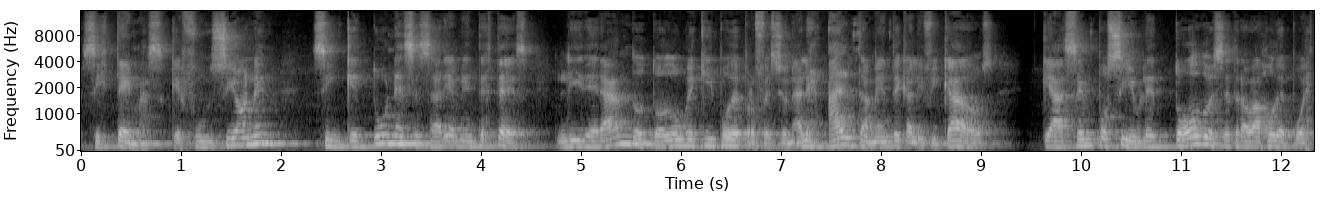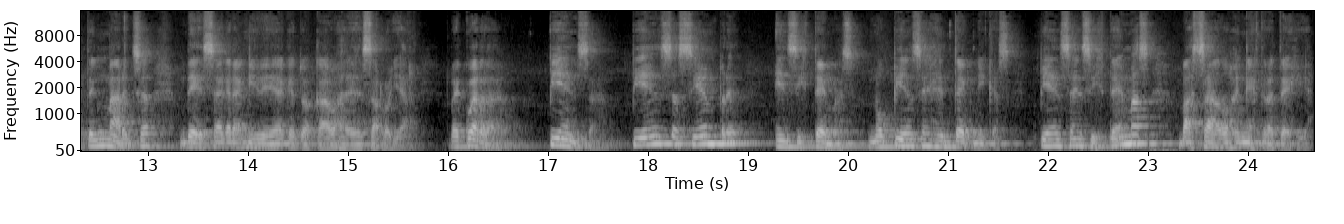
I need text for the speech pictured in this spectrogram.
sistemas que funcionen sin que tú necesariamente estés liderando todo un equipo de profesionales altamente calificados que hacen posible todo ese trabajo de puesta en marcha de esa gran idea que tú acabas de desarrollar. Recuerda, piensa, piensa siempre en sistemas, no pienses en técnicas, piensa en sistemas basados en estrategia.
